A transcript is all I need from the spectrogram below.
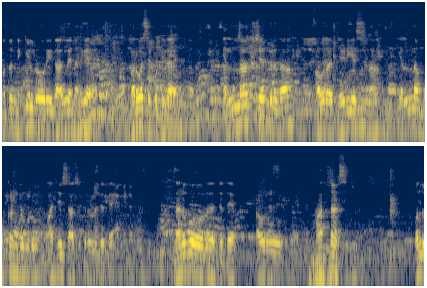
ಮತ್ತು ನಿಖಿಲ್ ರವರು ಈಗಾಗಲೇ ನನಗೆ ಭರವಸೆ ಕೊಟ್ಟಿದ್ದಾರೆ. ಎಲ್ಲ ಕ್ಷೇತ್ರದ ಅವರ ಜೆ ಡಿ ಎಸ್ನ ಎಲ್ಲ ಮುಖಂಡರುಗಳು, ಮಾಜಿ ಶಾಸಕರುಗಳ ಜೊತೆ, ನನಗೂ ಅವರ ಜೊತೆ ಅವರು ಮಾತನಾಡಿಸಿ. ಒಂದು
